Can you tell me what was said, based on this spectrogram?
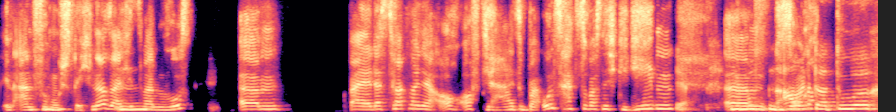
in Anführungsstrichen, ne? sage ich mhm. jetzt mal bewusst. Ähm, weil das hört man ja auch oft, ja, also bei uns hat es sowas nicht gegeben. Ja. Wir ähm, mussten auch dadurch.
